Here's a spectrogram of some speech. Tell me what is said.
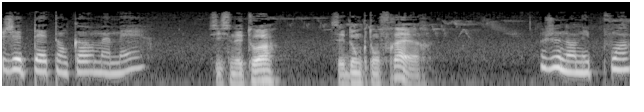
Je tête encore ma mère Si ce n'est toi, c'est donc ton frère. Je n'en ai point.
